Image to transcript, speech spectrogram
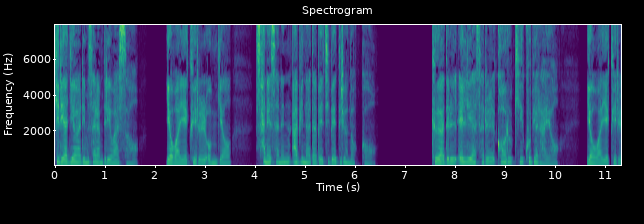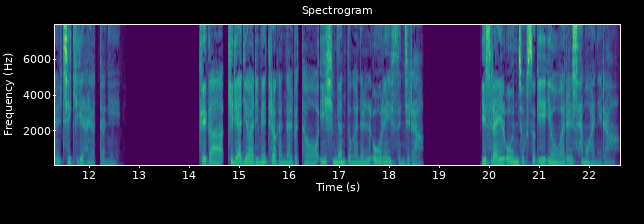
기리앗 여아림 사람들이 와서 여호와의 궤를 옮겨 산에 사는 아비나답의 집에 들여놓고 그 아들 엘리야사를 거룩히 구별하여 여호와의 궤를 지키게 하였더니 궤가 기리앗 여아림에 들어간 날부터 20년 동안을 오래 있은지라 이스라엘 온 족속이 여호와를 사모하니라.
